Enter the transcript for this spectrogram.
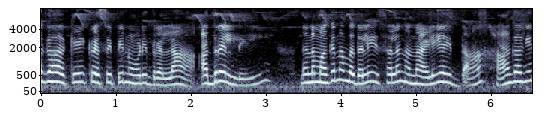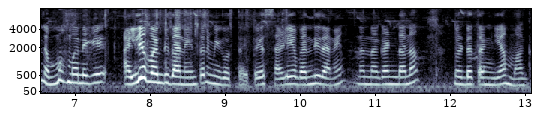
ಆಗ ಕೇಕ್ ರೆಸಿಪಿ ನೋಡಿದ್ರಲ್ಲ, ಅದರಲ್ಲಿ ನನ್ನ ಮಗನ ಬದಲಿ ಈ ಸಲ ನನ್ನ ಅಳಿಯ ಇದ್ದ. ಹಾಗಾಗಿ ನಮ್ಮ ಮನೆಗೆ ಅಳಿಯ ಬಂದಿದ್ದಾನೆ ಅಂತ ನಿಮಗೆ ಗೊತ್ತಾಯಿತು. ಎಸ್ ಅಳಿಯ ಬಂದಿದ್ದಾನೆ. ನನ್ನ ಗಂಡನ ದೊಡ್ಡ ತಂಗಿಯ ಮಗ.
